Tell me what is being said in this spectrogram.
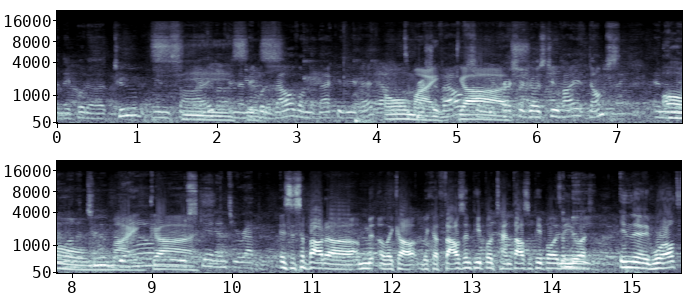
and they put a tube inside and then they put a valve on the back of your head. Oh it's a my pressure valve, gosh. So your pressure goes too high, it dumps, and then they Oh run a tube my down gosh. your skin into your abdomen. Is this about uh, a, a uh, like a like a thousand people, ten thousand people in It's a the million. U.S.? In the world?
